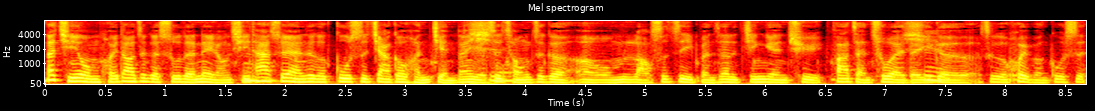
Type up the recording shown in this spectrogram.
那其实我们回到这个书的内容，其实它虽然这个故事架构很简单，也是从这个呃我们老师自己本身的经验去发展出来的一个这个绘本故事，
